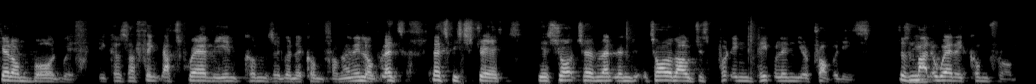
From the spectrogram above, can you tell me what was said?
get on board with because I think that's where the incomes are going to come from. I mean, look, let's let's be straight. The short-term rental, it's all about just putting people in your properties. Doesn't mm-hmm. matter where they come from.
